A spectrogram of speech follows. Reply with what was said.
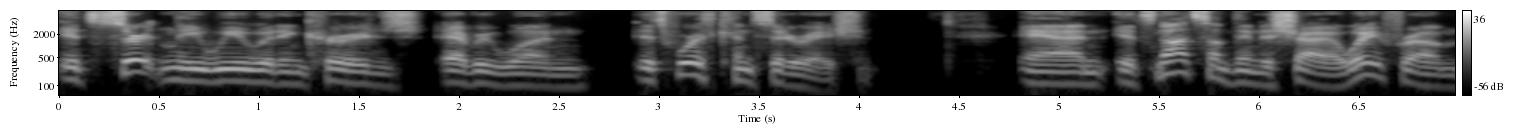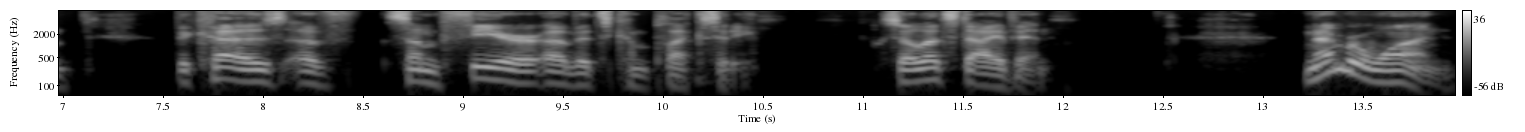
It's certainly, we would encourage everyone, it's worth consideration. And it's not something to shy away from because of some fear of its complexity. So let's dive in. Number one,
